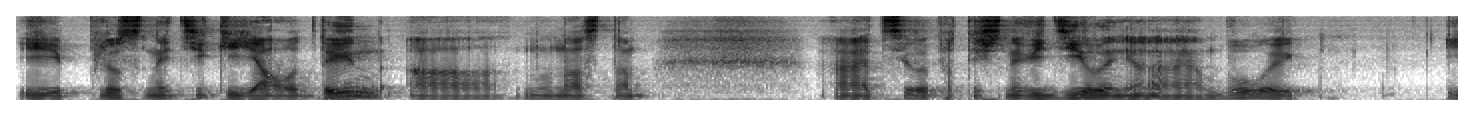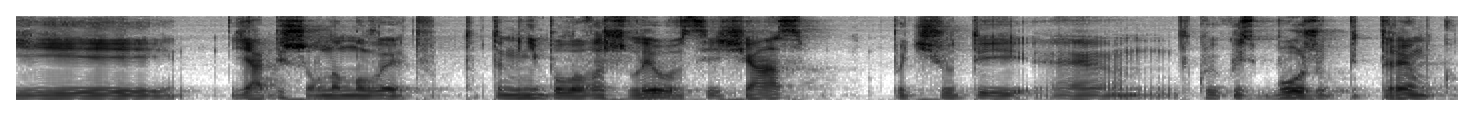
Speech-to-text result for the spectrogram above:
І плюс не тільки я один, а ну, у нас там ціле практично відділення було. І я пішов на молитву. Тобто мені було важливо в цей час почути е, таку якусь Божу підтримку,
